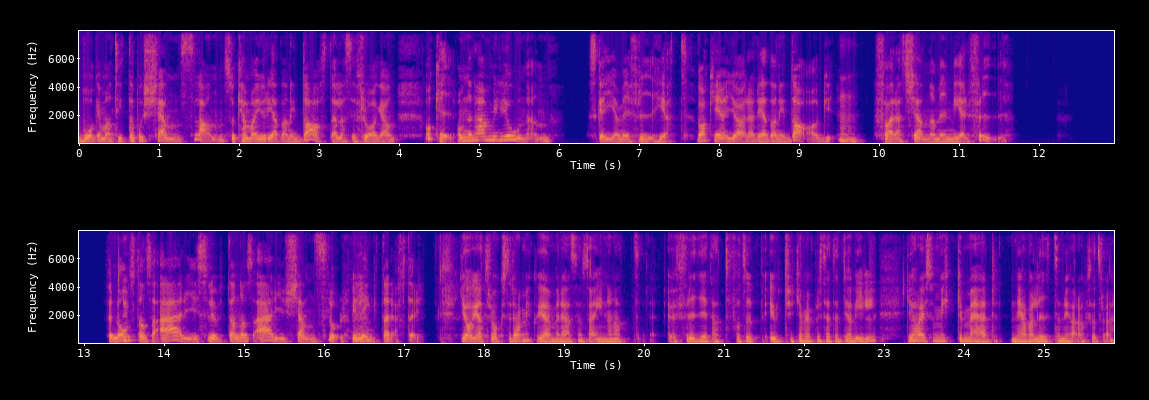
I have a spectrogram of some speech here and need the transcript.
vågar man titta på känslan så kan man ju redan idag ställa sig frågan. Okej, okay, om den här miljonen ska ge mig frihet. Vad kan jag göra redan idag mm. för att känna mig mer fri? För någonstans så är det ju, i slutändan så är det ju känslor vi mm. längtar efter. Ja, och jag tror också det har mycket att göra med det här som jag sa innan, att eh, frihet att få typ uttrycka mig på det sättet jag vill. Det har ju så mycket med när jag var liten att göra också tror jag.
